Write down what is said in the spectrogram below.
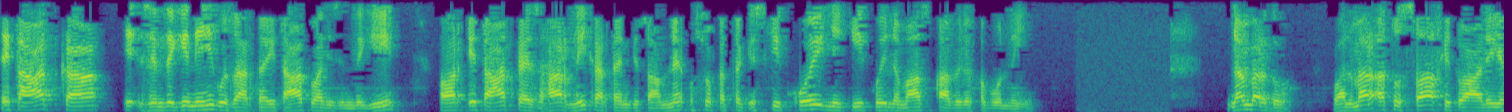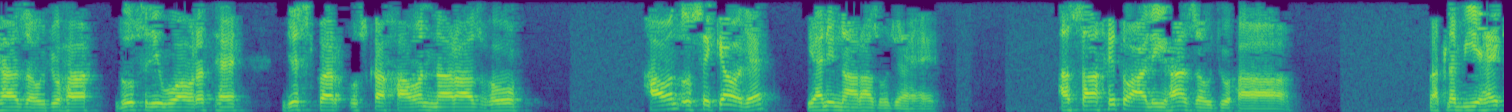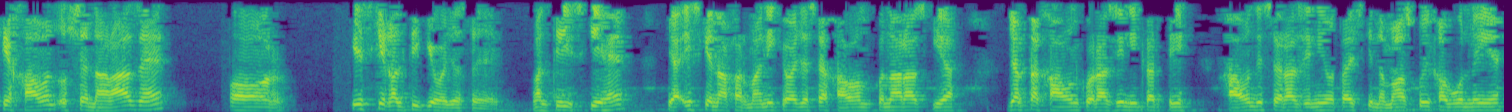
اطاعت کا زندگی نہیں گزارتا، اطاعت والی زندگی اور اطاعت کا اظہار نہیں کرتا ان کے سامنے، اس وقت تک اس کی کوئی نیکی، کوئی نماز قابل قبول نہیں نمبر دو ولمر اتساخت علیہ زوجہ دوسری وہ عورت ہے جس پر اس کا خاون ناراض ہو۔ خاون اس سے کیا ہو جائے؟ یعنی ناراض ہو جائے۔ اساخت علیہ زوجہ مطلب یہ ہے کہ خاون اس سے ناراض ہے اور اس کی غلطی کی وجہ سے، غلطی اس کی ہے یا اس کے نافرمانی کی وجہ سے خاون کو ناراض کیا؟ جب تک خاون کو راضی نہیں کرتی خاون اس سے راضی نہیں ہوتا، اس کی نماز کوئی قبول نہیں ہے،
